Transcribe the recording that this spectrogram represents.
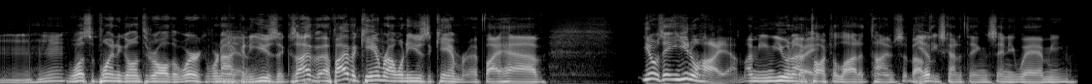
Mm-hmm. What's the point of going through all the work if we're not Yeah. going to use it? Because if I have a camera, I want to use the camera. If I have, you know, what I'm saying? you know how I am. I mean, you and I have Right. talked a lot of times about Yep. these kind of things. Anyway, I mean,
